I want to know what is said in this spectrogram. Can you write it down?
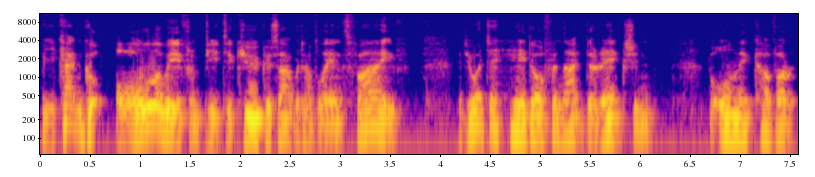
But you can't go all the way from P to Q because that would have length 5. If you want to head off in that direction, but only cover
